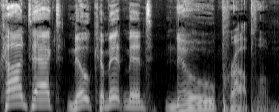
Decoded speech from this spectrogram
contact, no commitment, no problem.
